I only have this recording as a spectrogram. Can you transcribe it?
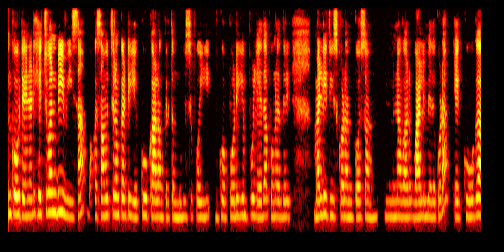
ఇంకొకటి ఏంటంటే హెచ్ వన్ బి వీసా ఒక సంవత్సరం కంటే ఎక్కువ కాలం క్రితం ముగిసిపోయి పొడిగింపు లేదా పునరుద్ధరి మళ్ళీ తీసుకోవడం కోసం ఉన్న వారు వాళ్ళ మీద కూడా ఎక్కువగా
